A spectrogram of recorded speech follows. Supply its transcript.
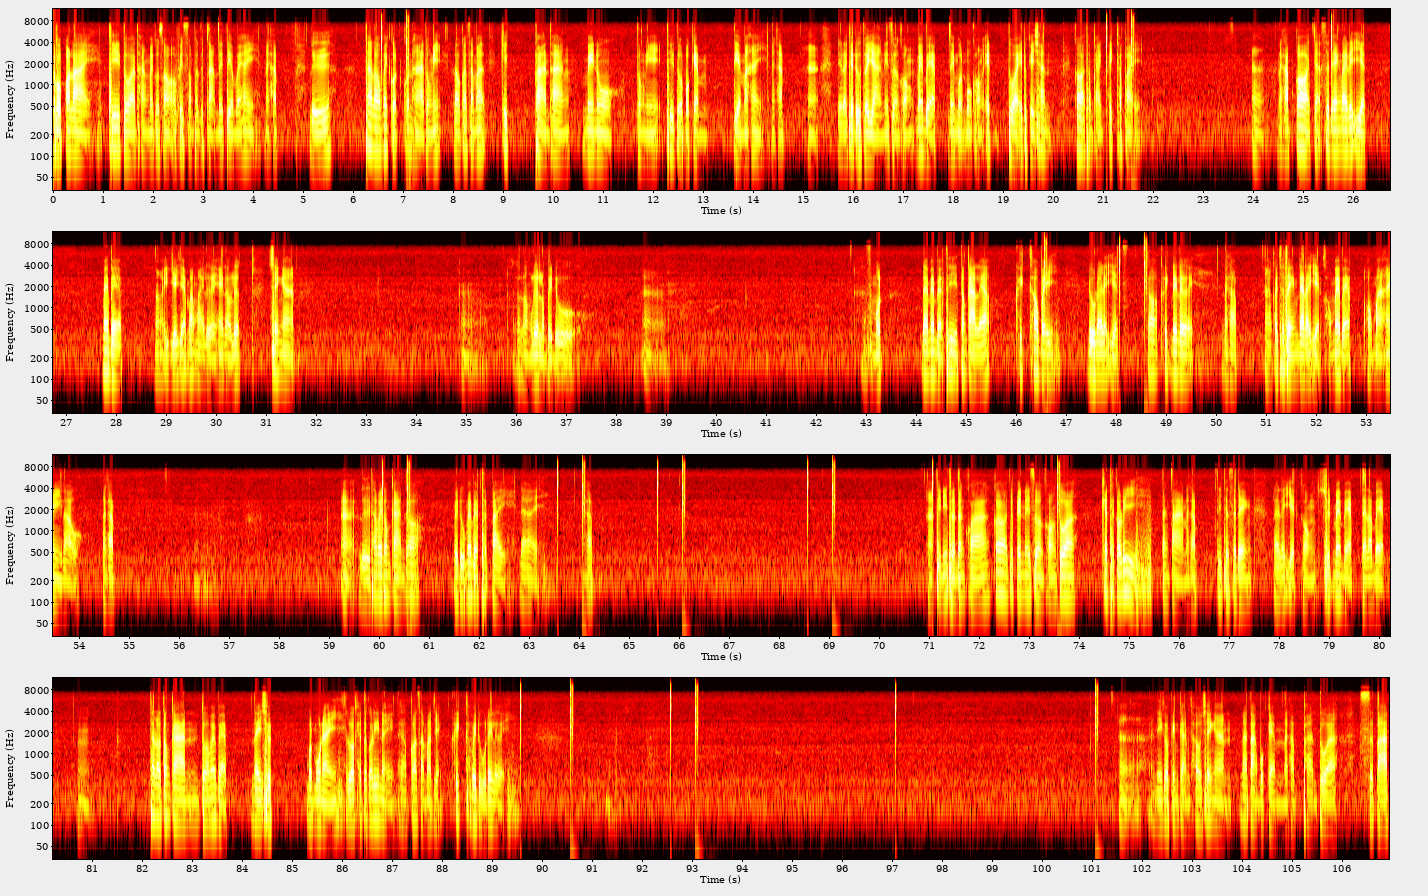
ระบบออนไลน์ที่ตัวทาง Microsoft Office 2013 ได้เตรียมไว้ให้นะครับ หรือถ้าเราไม่กดค้นหาตรงนี้ เราก็สามารถคลิกผ่านทางเมนู ตรงนี้ที่ตัวโปรแกรมเตรียมมาให้นะครับ เดี๋ยวเราจะดูตัวอย่างในส่วนของแม่แบบในหมวดหมู่ของตัว education ก็ทำการคลิกเข้าไปนะครับ ก็จะแสดงรายละเอียดแม่แบบเนาะอีกเยอะแยะมากมายเลยให้เราเลือกใช้งานก็ลองเลื่อนลงไปดู สมมติได้แม่แบบที่ต้องการแล้ว คลิกเข้าไปดูรายละเอียด ก็คลิกได้เลยนะครับก็จะแสดงรายละเอียดของแม่แบบออกมาให้เรานะครับหรือถ้าไม่ต้องการก็ไปดูแม่แบบถัดไปได้นะครับ ทีนี้ส่วนทางขวาก็จะเป็นในส่วนของตัว Category ต่างๆนะครับ ที่จะแสดงรายละเอียดของชุดแม่แบบแต่ละแบบถ้าเราต้องการตัวแม่แบบในชุดหมวดหมู่ไหน หรือว่าแคตตากรีไหนนะครับ ก็สามารถจะคลิกเข้าไปดูได้เลย อันนี้ก็เป็นการเข้าใช้งานหน้าต่างโปรแกรมนะครับ ผ่านตัว Start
